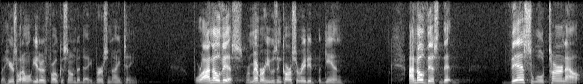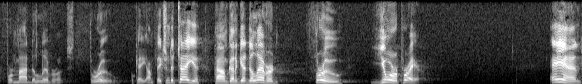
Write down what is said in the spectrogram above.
But here's what I want you to focus on today verse 19. For I know this. Remember, he was incarcerated again. I know this that this will turn out for my deliverance through. Okay, I'm fixing to tell you how I'm going to get delivered through your prayer. And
